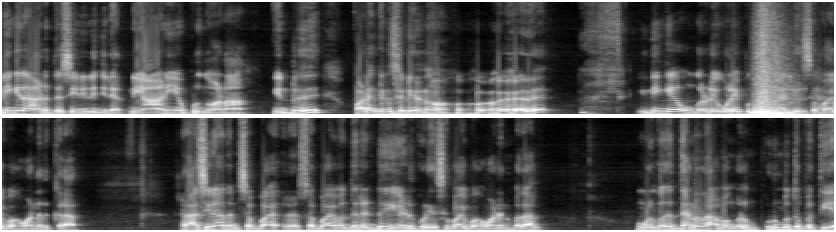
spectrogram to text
நீங்கள் தான் அடுத்த சீனியர் இன்ஜினியர் நீ ஆணியே பிடுங்க வேணாம் என்று படக்குன்னு சொல்லிடணும் நீங்கள் உங்களுடைய உழைப்புக்கு வேல்யூ செவ்வாய் பகவான் இருக்கிறார். ராசிநாதன் செவ்வாய் செவ்வாய் வந்து ரெண்டு ஏழுக்குடைய செவ்வாய் பகவான் என்பதால் உங்களுக்கு வந்து தன லாபங்களும் குடும்பத்தை பற்றிய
